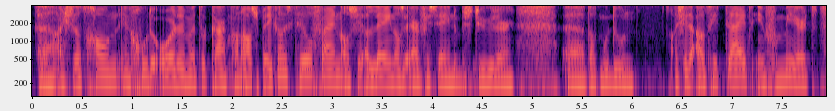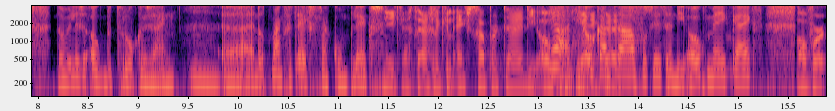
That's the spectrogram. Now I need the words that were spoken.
Eh, als je dat gewoon in goede orde met elkaar kan afspreken, dan is het heel fijn als je alleen als RVC en de bestuurder eh, dat moet doen. Als je de autoriteit informeert, dan willen ze ook betrokken zijn. Eh, en dat maakt het extra complex. Je krijgt eigenlijk een extra partij die ook ja, nog die ook aan tafel zit en die ook meekijkt. Over,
